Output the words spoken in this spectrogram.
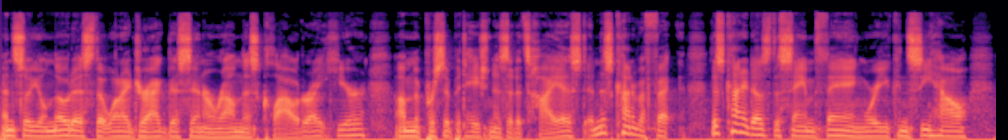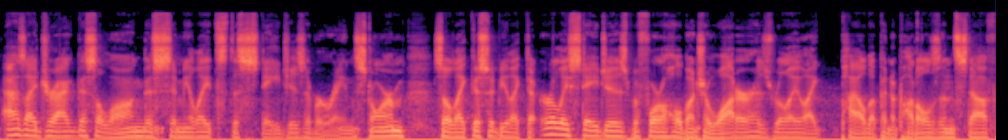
And so you'll notice that when I drag this in around this cloud right here, um, the precipitation is at its highest. And this kind of effect, this kind of does the same thing where you can see how as I drag this along, this simulates the stages of a rainstorm. So like this would be like the early stages before a whole bunch of water has really like piled up into puddles and stuff.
